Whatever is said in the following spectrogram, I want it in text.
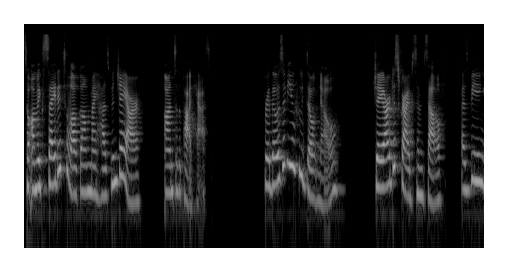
So I'm excited to welcome my husband, JR, onto the podcast. For those of you who don't know, JR describes himself as being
